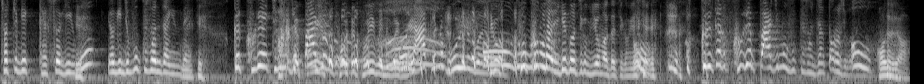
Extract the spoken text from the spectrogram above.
저쪽이 객석이고 여기 이제 후쿠 선장인데 예. 그 그게 지금 이렇게 빠지는 보이, 거예요. 보이, 보이고 있는 거예요. 어, 그게? 나한테는 보이는 거예요. 이거 어, 후크보다 이게 더 지금 위험하다 지금. 예. 그러니까 그게 빠지면 후쿠 선장 떨어지거든요. 어. 어우야.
